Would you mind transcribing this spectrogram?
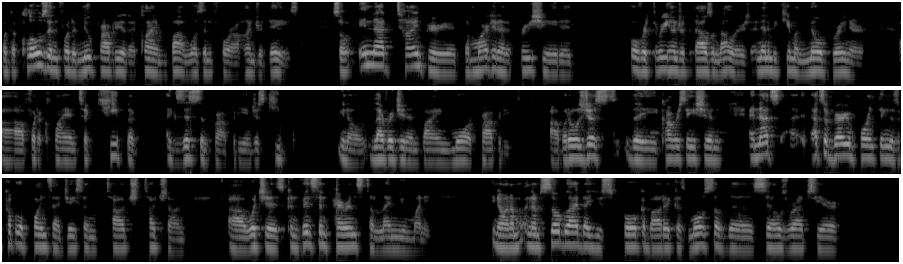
But the closing for the new property that the client bought wasn't for 100 days. So in that time period, the market had appreciated over $300,000, and then it became a no-brainer uh, for the client to keep the existing property and just keep, you know, leveraging and buying more properties. Uh, but it was just the conversation, and that's that's a very important thing. There's a couple of points that Jason touched touched on, uh, which is convincing parents to lend you money. You know, and I'm and I'm so glad that you spoke about it because most of the sales reps here,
